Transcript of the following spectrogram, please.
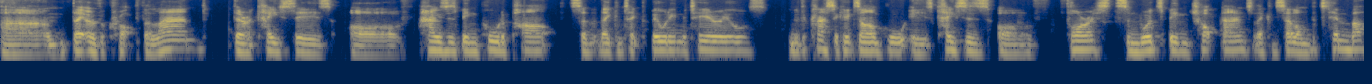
Um, they overcrop the land. There are cases of houses being pulled apart so that they can take the building materials. the classic example is cases of forests and woods being chopped down so they can sell on the timber.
